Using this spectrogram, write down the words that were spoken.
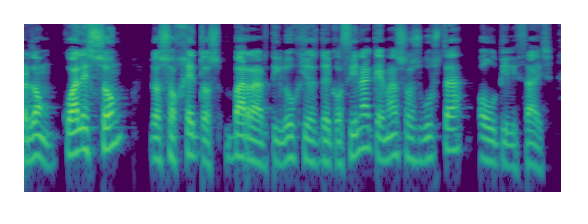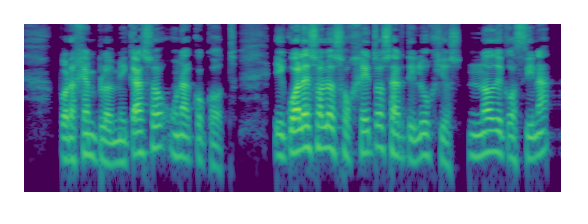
perdón, cuáles son los objetos barra artilugios de cocina que más os gusta o utilizáis? Por ejemplo, en mi caso, una cocotte. ¿Y cuáles son los objetos artilugios no de cocina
